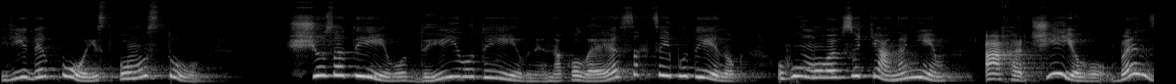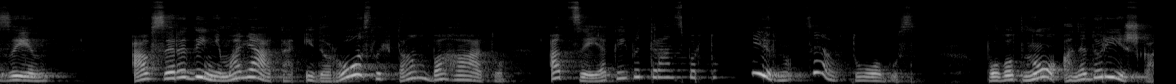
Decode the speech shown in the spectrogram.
їде поїзд по мосту. Що за диво, диво дивне, на колесах цей будинок, гумове взуття на нім, а харчі його бензин. А всередині малята і дорослих там багато. А це який вид транспорту? Вірно, це автобус. Полотно, а не доріжка,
